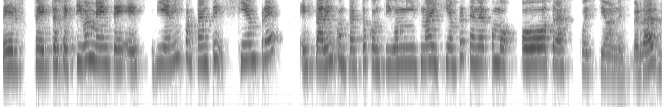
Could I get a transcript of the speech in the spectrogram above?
Perfecto, efectivamente, es bien importante siempre estar en contacto contigo misma y siempre tener como otras cuestiones, ¿verdad?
